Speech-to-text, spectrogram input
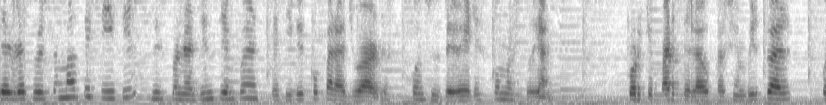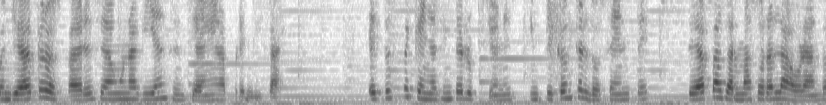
Les resulta más difícil disponer de un tiempo en específico para ayudarlos con sus deberes como estudiantes, porque parte de la educación virtual conlleva que los padres sean una guía esencial en el aprendizaje. Estas pequeñas interrupciones implican que el docente deba pasar más horas laborando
